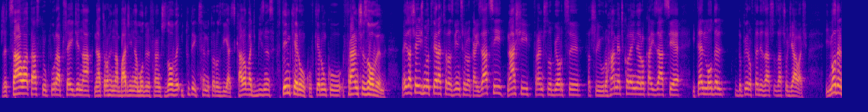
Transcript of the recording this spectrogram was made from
że cała ta struktura przejdzie na, na trochę na bardziej na model franczyzowy i tutaj chcemy to rozwijać, skalować biznes w tym kierunku, w kierunku franczyzowym. No i zaczęliśmy otwierać coraz więcej lokalizacji. Nasi franczyzobiorcy zaczęli uruchamiać kolejne lokalizacje i ten model dopiero wtedy zaczął, zaczął działać. I model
